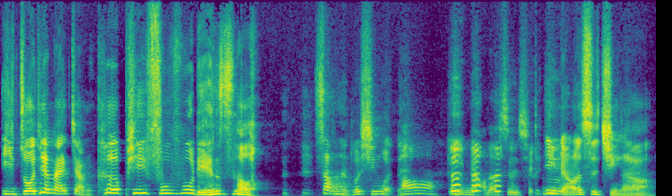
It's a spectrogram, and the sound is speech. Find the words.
以昨天来讲，科批夫妇联手 上了很多新闻哦，疫苗的事情，疫苗的事情啊。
